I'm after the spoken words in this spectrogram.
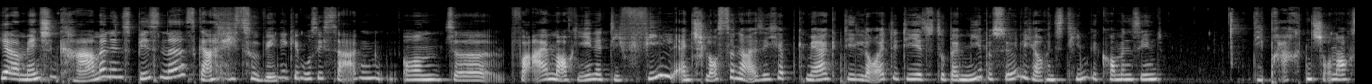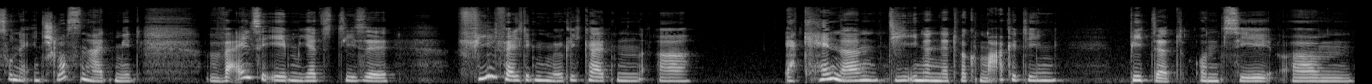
Ja, Menschen kamen ins Business, gar nicht so wenige, muss ich sagen. Und äh, vor allem auch jene, die viel entschlossener. Also ich habe gemerkt, die Leute, die jetzt so bei mir persönlich auch ins Team gekommen sind, die brachten schon auch so eine Entschlossenheit mit, weil sie eben jetzt diese vielfältigen Möglichkeiten äh, erkennen, die ihnen Network Marketing bietet und sie ähm,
